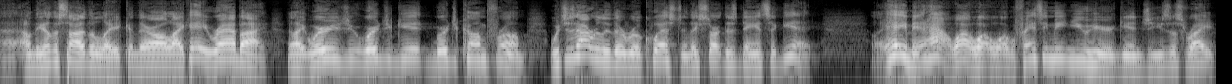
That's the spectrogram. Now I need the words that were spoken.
uh, on the other side of the lake, and they're all like, "Hey, Rabbi, like, where did you, where'd you get, where'd you come from?" Which is not really their real question. They start this dance again. Like, hey, man, how? Wow, wow, wow, fancy meeting you here again, Jesus, right?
